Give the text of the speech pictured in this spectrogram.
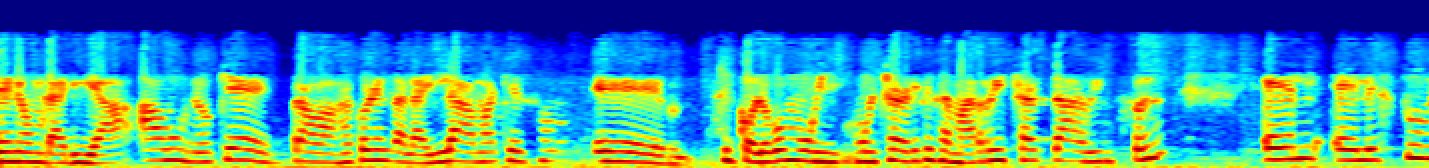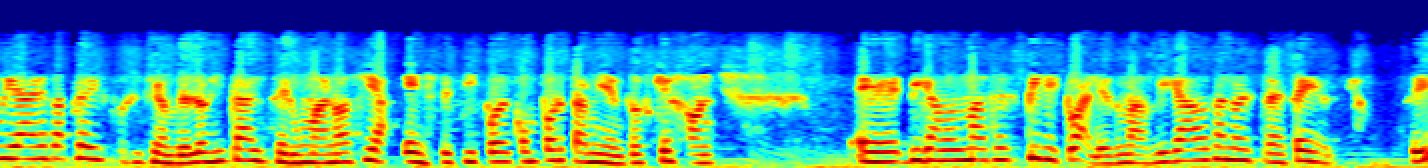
te nombraría a uno que trabaja con el Dalai Lama, que es un eh, psicólogo muy, muy chévere que se llama Richard Davidson. Él, él estudia esa predisposición biológica del ser humano hacia este tipo de comportamientos que son, eh, digamos, más espirituales, más ligados a nuestra esencia, ¿sí?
